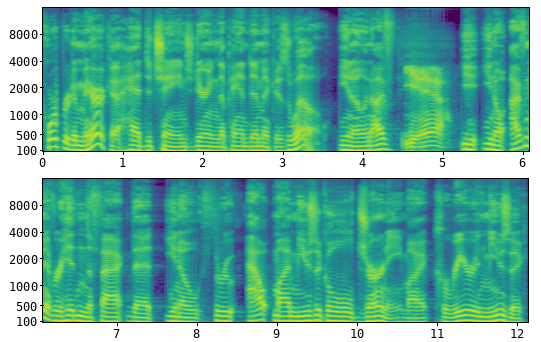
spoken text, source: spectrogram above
corporate America had to change during the pandemic as well you know and i've yeah you, you, know i've never hidden the fact that you know throughout my musical journey my career in music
